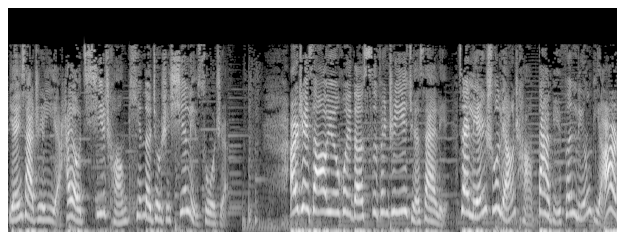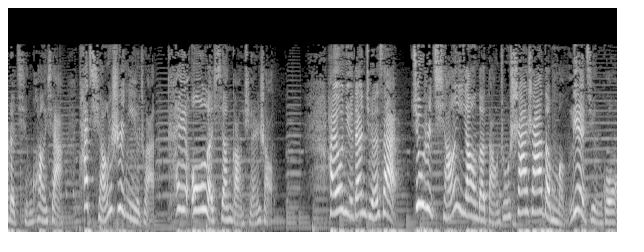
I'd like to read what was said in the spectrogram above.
言下之意还有七成拼的就是心理素质。”而这次奥运会的四分之一决赛里，在连输两场、大比分零比二的情况下，他强势逆转，KO 了香港选手。还有女单决赛，就是墙一样的挡住莎莎的猛烈进攻，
